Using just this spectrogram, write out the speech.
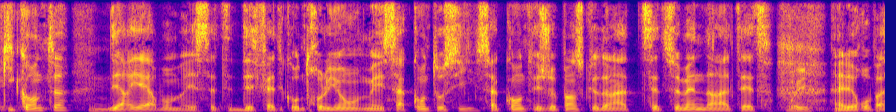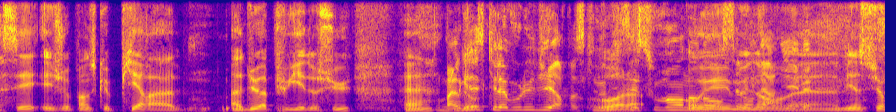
qui, comptent. Hmm. Derrière, bon, bah, il y a cette défaite contre Lyon, mais ça compte aussi, ça compte. Et je pense que dans la, cette semaine, dans la tête, elle est repassée. Et je pense que Pierre a, a dû appuyer dessus. Hein. Malgré ce qu'il a voulu dire, parce qu'il nous disait souvent, non, oui, mais non, bien sûr.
